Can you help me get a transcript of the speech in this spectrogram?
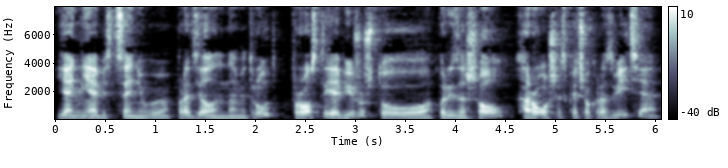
Я не обесцениваю проделанный нами труд, просто я вижу, что произошел хороший скачок развития,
